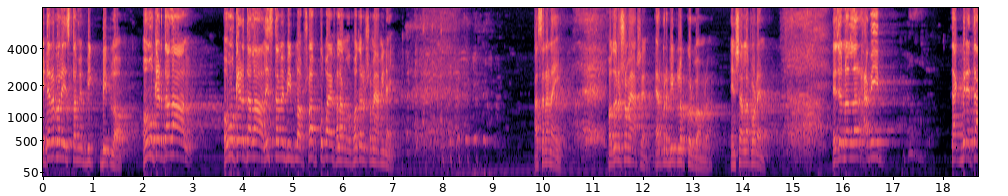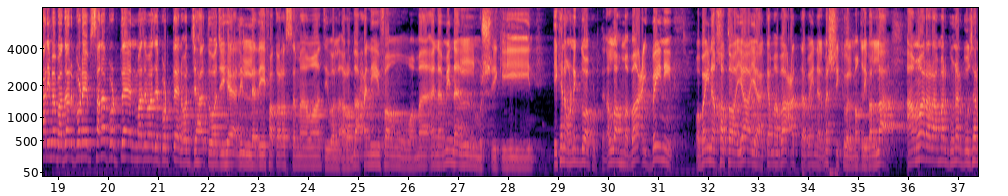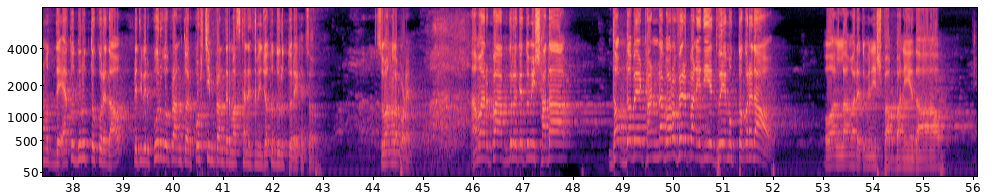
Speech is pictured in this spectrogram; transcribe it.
এটার বলে ইসলামী বিপ্লব। অমুকের দালাল অমুকের দালাল, ইসলামী বিপ্লব, সব কোপায় ফেলামো, ফজরের সময় আমি নাই। আছে না নাই? ফজরের সময় আসেন, এরপরে বিপ্লব করব আমরা। ইনশাল্লাহ পড়েন। এজন্য আল্লাহর হাবিব তাকবিরে তারিমে সানা পড়তেন, মাঝে মাঝে পড়তেন, ওয়াজ্জাহাতু ওয়াজহিয়া লিল্লাযী ফাতারাস সামাওয়াতি ওয়াল আরদা ওয়া মা আনা মিনাল মুশরিকিন। এখানে অনেক দোয়া পড়তেন। বাঈদ বাইনি ওয়া বাইনা খাতায়ায়া কামা বাআদতা বাইনাল মাশরিকি ওয়াল আল্লাহ, আমার আর আমার গুনার বোঝার মধ্যে এত দূরত্ব করে দাও, পৃথিবীর পূর্ব প্রান্ত আর পশ্চিম প্রান্তের মাঝখানে তুমি যত দূরত্ব রেখেছো। সুবহানাল্লাহ পড়েন। আমার পাপগুলোকে তুমি সাদা ধবধবে ঠান্ডা বরফের পানি দিয়ে ধুয়ে মুক্ত করে দাও। ও আল্লাহ, আমারে তুমি নিষ্পাপ বানিয়ে দাও।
